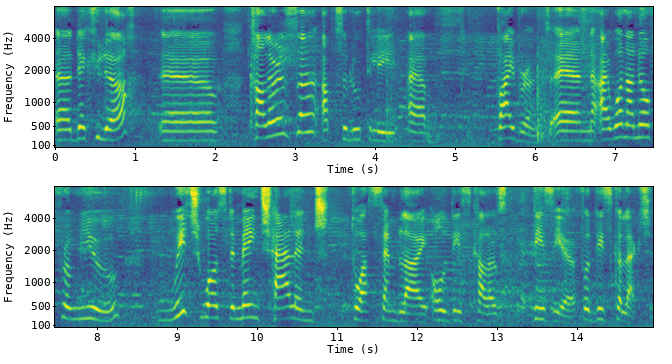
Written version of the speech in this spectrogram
uh, des couleurs, uh, colors, absolutely. Um, vibrant and I want to know from you which was the main challenge to assemble all these colors this year for this collection.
